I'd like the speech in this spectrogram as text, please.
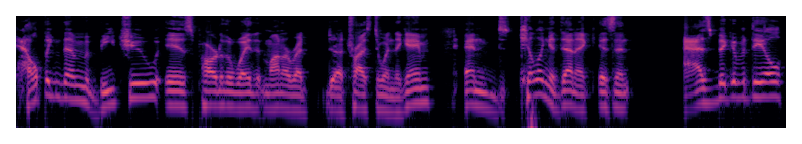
helping them beat you is part of the way that mono red uh, tries to win the game. And killing a Dennick isn't as big of a deal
